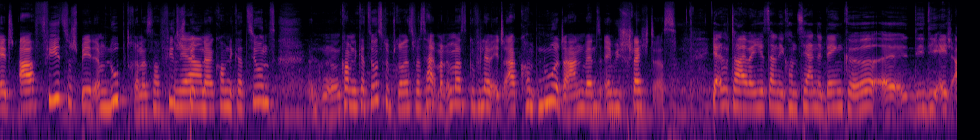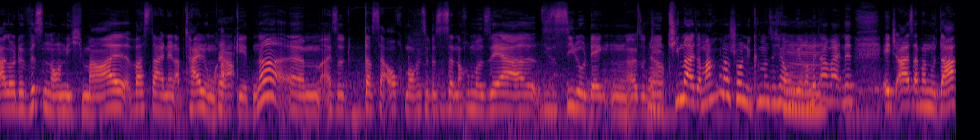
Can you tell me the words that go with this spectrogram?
HR viel zu spät im Loop drin ist, noch viel zu Ja. spät in der Kommunikations, äh, Kommunikationsloop drin ist, weshalb man immer das Gefühl hat, HR kommt nur dann, wenn es irgendwie schlecht ist. Ja, total. Wenn ich jetzt an die Konzerne denke, äh, die, die HR-Leute wissen noch nicht mal, was da in den Abteilungen Ja. abgeht. Ne? Ähm, also das ja auch noch. Also das ist ja noch immer sehr dieses Silo-Denken. Also Ja. die Teamleiter machen das schon, die kümmern sich ja um ihre Mitarbeitenden. HR ist einfach nur da,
